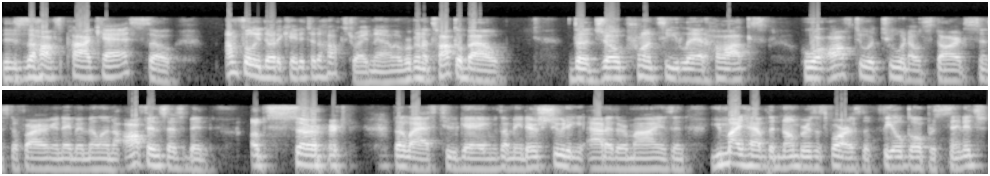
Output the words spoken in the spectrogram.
this is a Hawks podcast, so I'm fully dedicated to the Hawks right now, and we're going to talk about the Joe Prunty led Hawks, who are off to a 2 0 start since the firing of Nate McMillan. The offense has been absurd the last two games. I mean, they're shooting out of their minds, and you might have the numbers as far as the field goal percentage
